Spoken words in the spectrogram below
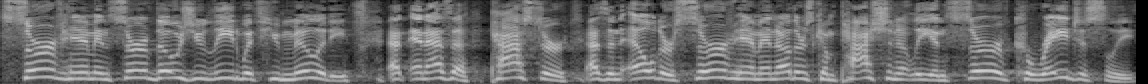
Serve him and serve those you lead with humility. And as a pastor, as an elder, serve him and others compassionately and serve courageously.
